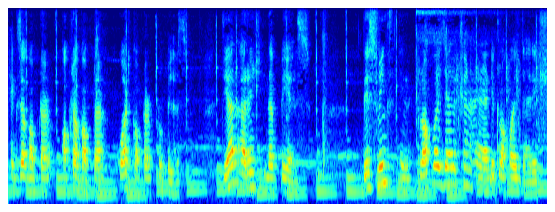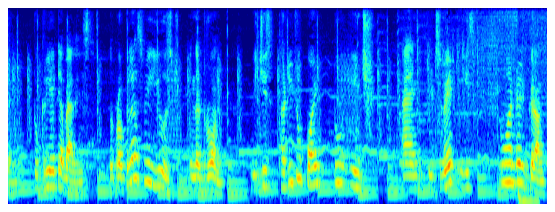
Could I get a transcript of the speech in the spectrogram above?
hexacopter, octocopter, quadcopter propellers. They are arranged in the pairs. They swing in clockwise direction and anti-clockwise direction to create a balance. The propellers we used in the drone which is 32.2 inch and its weight is 200 grams.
